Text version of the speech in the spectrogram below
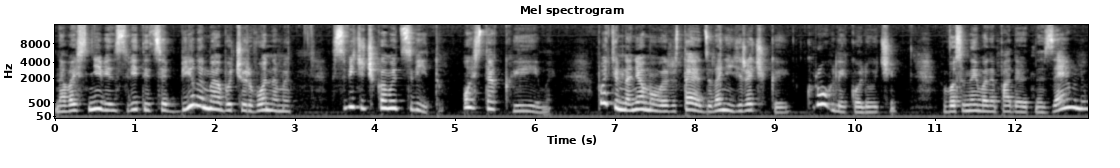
Навесні він світиться білими або червоними свічечками цвіту, ось такими. Потім на ньому виростають зелені їжачки, круглі й колючі. Восени вони падають на землю,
